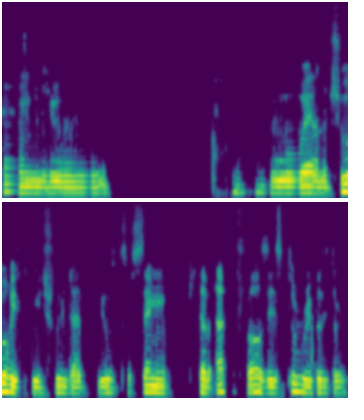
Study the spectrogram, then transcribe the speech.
And you were not sure if we should have used the same GitHub app for these two repositories.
